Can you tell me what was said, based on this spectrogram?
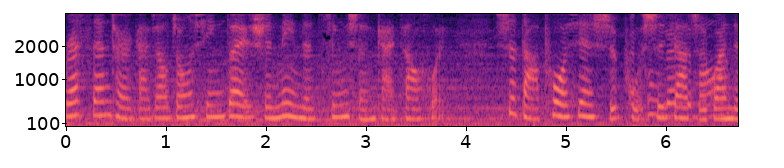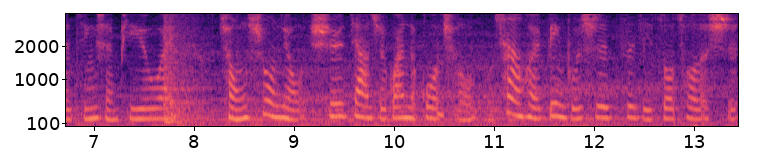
Red Center 改造中心对 Shanine 的精神改造会，是打破现实普世价值观的精神 PUA，重塑扭曲价值观的过程。忏悔并不是自己做错了事。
